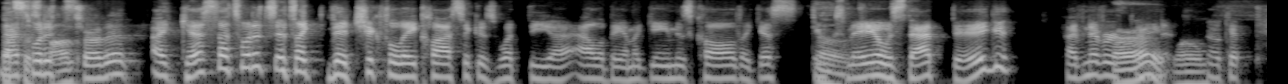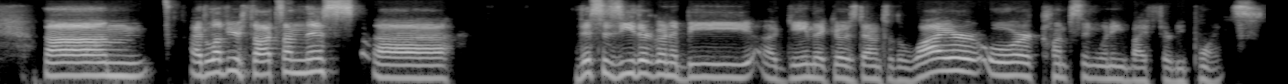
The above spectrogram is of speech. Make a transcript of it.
That's, that's what sponsor of it. I guess that's what it's. It's like the Chick Fil A Classic is what the uh, Alabama game is called. I guess Duke's oh, Mayo is that big. I've never. All right. Well, okay. Um, I'd love your thoughts on this. Uh, this is either going to be a game that goes down to the wire or Clemson winning by 30 points.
